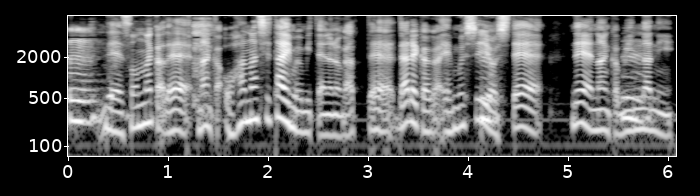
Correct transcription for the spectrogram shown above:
うん。でその中でなんかお話タイムみたいなのがあって誰かが MC をして、でなんかみんなに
